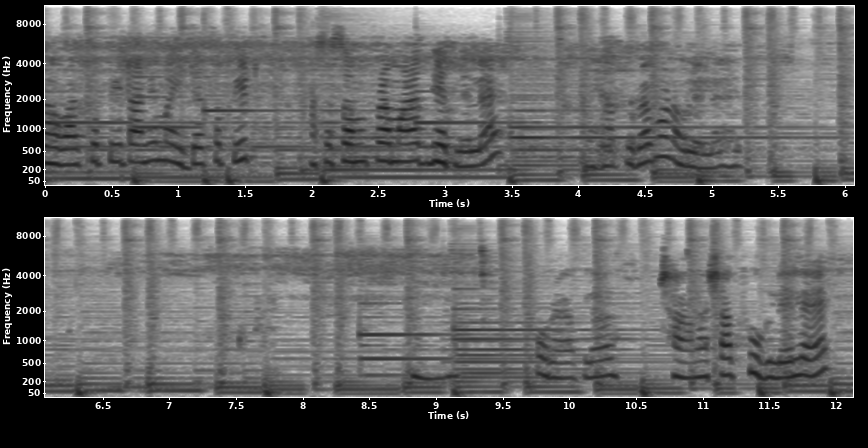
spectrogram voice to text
गव्हाचं पीठ आणि मैद्याचं पीठ असं सम प्रमाणात घेतलेलं आहे. आणि ह्या पुऱ्या बनवलेल्या आहेत. पुऱ्या आपल्या छान अशा फुगलेल्या आहेत.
